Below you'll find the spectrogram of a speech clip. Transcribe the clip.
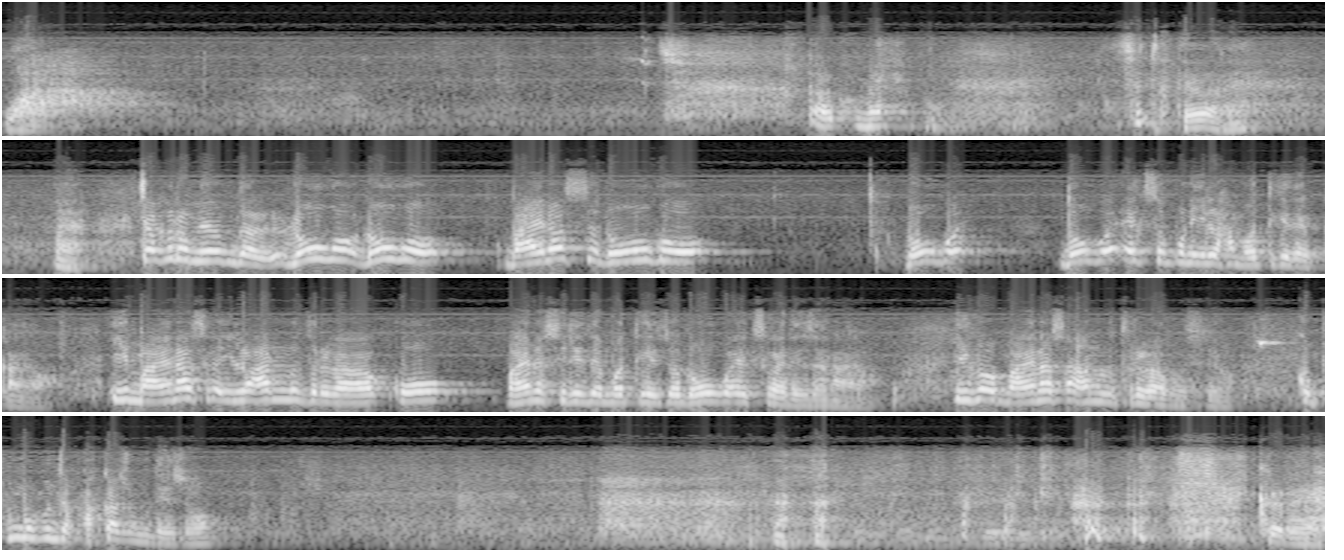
와. 참, 깔끔해. 진짜 대단해. 예. 자, 그럼 여러분들, 로고, 로고, 마이너스 로고, 로고, 로그 x분의 1 하면 어떻게 될까요? 이 마이너스가 1로 안으로 들어가갖고 마이너스 1이 되면 어떻게 되죠? 로그 x가 되잖아요. 이거 마이너스 안으로 들어가 보세요. 그 분모 분자 바꿔주면 되죠. 그래요.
